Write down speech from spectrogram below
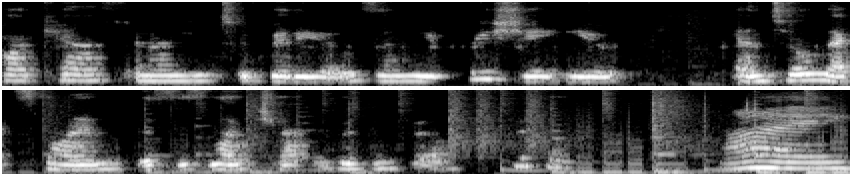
podcast and our YouTube videos. And we appreciate you. Until next time, this is Live Chat with Phil. Bye.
